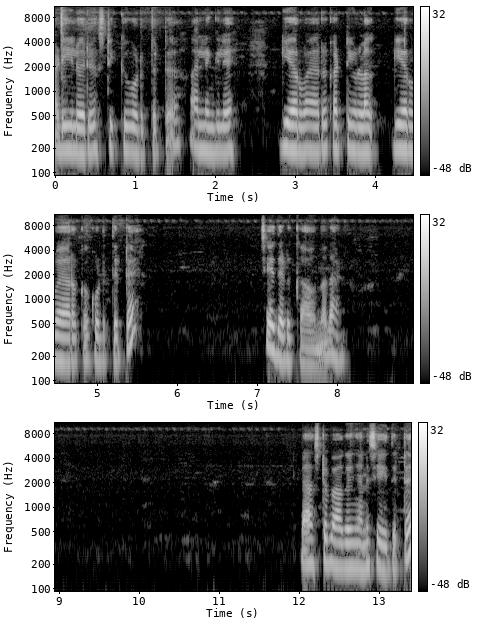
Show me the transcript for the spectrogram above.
അടിയിലൊരു സ്റ്റിക്ക് കൊടുത്തിട്ട് അല്ലെങ്കിൽ ഗിയർ വയർ കട്ടിയുള്ള ഗിയർ വയറൊക്കെ കൊടുത്തിട്ട് ചെയ്തെടുക്കാവുന്നതാണ്. ലാസ്റ്റ് ഭാഗം ഇങ്ങനെ ചെയ്തിട്ട്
